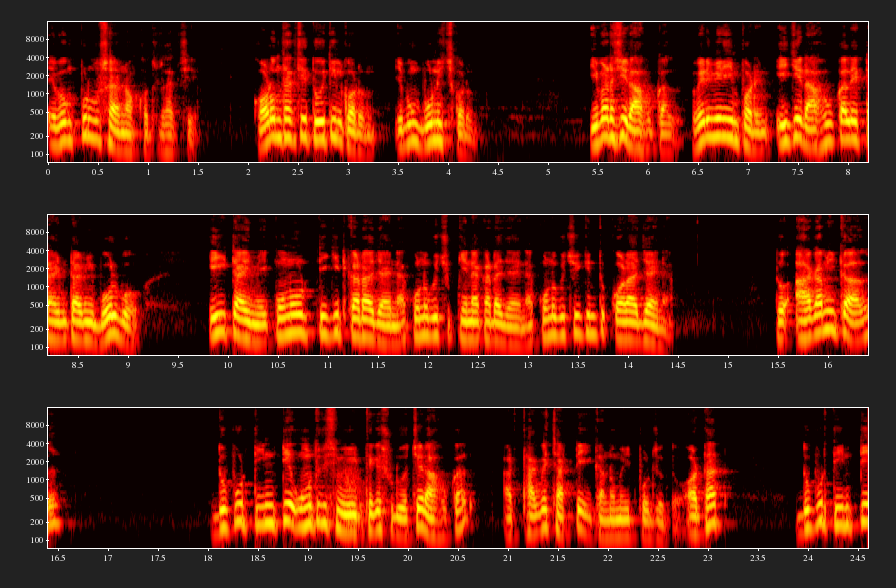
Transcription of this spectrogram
এবং পূর্বসারা নক্ষত্র থাকছে। করণ থাকছে তৈতিল করণ এবং বণিজ করণ এবার আসি রাহুকাল। ভেরি ভেরি ইম্পর্টেন্ট এই যে রাহুকালের টাইমটা আমি বলব, এই টাইমে কোনো টিকিট কাটা যায় না, কোনো কিছু কেনা কাটা যায় না, কোনো কিছুই কিন্তু করা যায় না। তো আগামীকাল দুপুর তিনটে উনত্রিশ মিনিট থেকে শুরু হচ্ছে রাহুকাল আর থাকবে চারটে একান্ন মিনিট পর্যন্ত। অর্থাৎ দুপুর তিনটে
